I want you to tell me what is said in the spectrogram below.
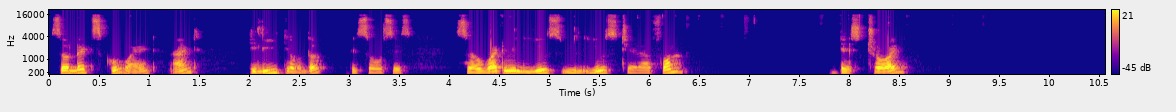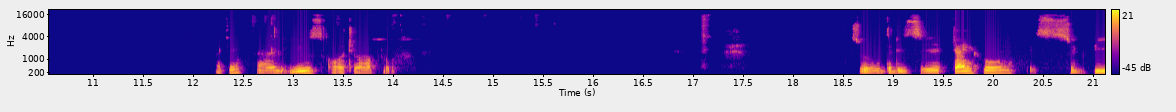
So let's go ahead and delete all the resources so what we'll use we'll use terraform destroy okay i'll use auto upload so that is a typo it should be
